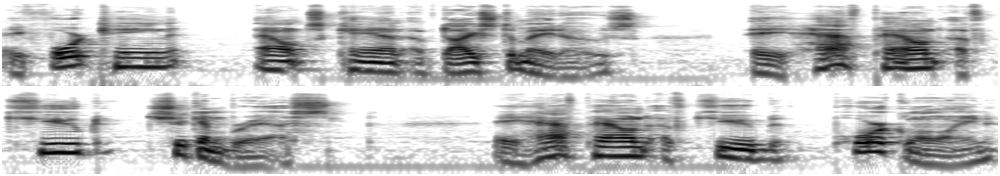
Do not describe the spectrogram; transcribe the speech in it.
a 14 ounce can of diced tomatoes, a half pound of cubed chicken breast, a half pound of cubed pork loin,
